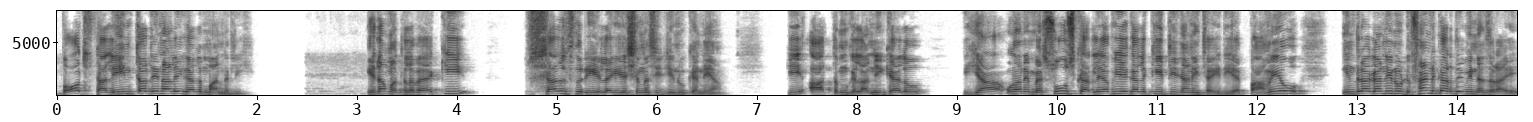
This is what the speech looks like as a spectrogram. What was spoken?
ਬਹੁਤ ਸ਼ਾਲੀਨਤਾ ਦੇ ਨਾਲ ਇਹ ਗੱਲ ਮੰਨ ਲਈ। ਇਹਦਾ ਮਤਲਬ ਹੈ ਕਿ ਸੈਲਫ ਰੀਅਲਾਈਜੇਸ਼ਨ ਅਸੀਂ ਜਿਹਨੂੰ ਕਹਿੰਦੇ ਆ ਕਿ ਆਤਮ ਗਲਾਨੀ ਕਹਿ ਲਓ ਜਾਂ ਉਹਨਾਂ ਨੇ ਮਹਿਸੂਸ ਕਰ ਲਿਆ ਵੀ ਇਹ ਗੱਲ ਕੀਤੀ ਜਾਣੀ ਚਾਹੀਦੀ ਹੈ। ਭਾਵੇਂ ਉਹ ਇੰਦਰਾ ਗਾਂਧੀ ਨੂੰ ਡਿਫੈਂਡ ਕਰਦੇ ਵੀ ਨਜ਼ਰ ਆਏ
